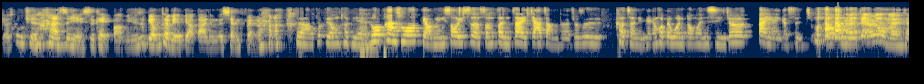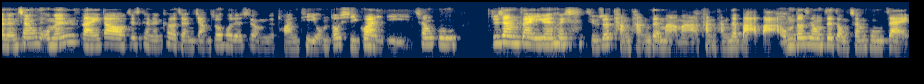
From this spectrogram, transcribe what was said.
有兴趣的话，是也是可以报名，是不用特别表达你们的身份啦。对啊，就不用特别。嗯如果怕说表明兽医师的身份在家长的，就是课程里面会被问东问西，你就扮演一个事主。我我们对，因为我们可能称呼我们来到就是可能课程讲座或者是我们的团体，我们都习惯以称呼，就像在医院会，比如说糖糖的妈妈、糖糖的爸爸，我们都是用这种称呼在，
